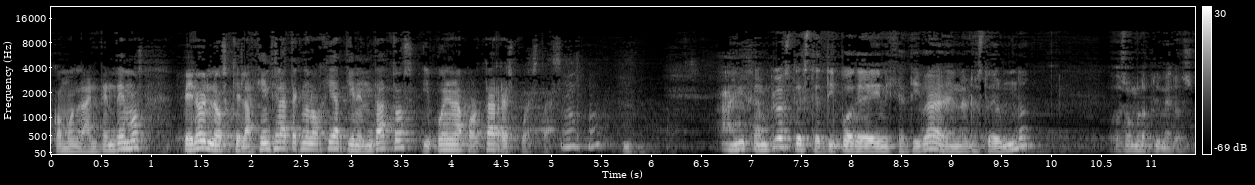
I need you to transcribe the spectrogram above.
como la entendemos, pero en los que la ciencia y la tecnología tienen datos y pueden aportar respuestas. ¿Hay ejemplos de este tipo de iniciativa en el resto del mundo? ¿O somos los primeros?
